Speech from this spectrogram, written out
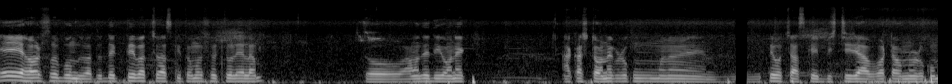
হে হর্ষ বন্ধুরা? তো দেখতেই পাচ্ছ, আজকে তোমার সাথে চলে এলাম। তো আমাদের দিকে অনেক, আকাশটা অনেক রকম মানে দেখতে হচ্ছে আজকে বৃষ্টির আবহাওয়াটা অন্যরকম।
